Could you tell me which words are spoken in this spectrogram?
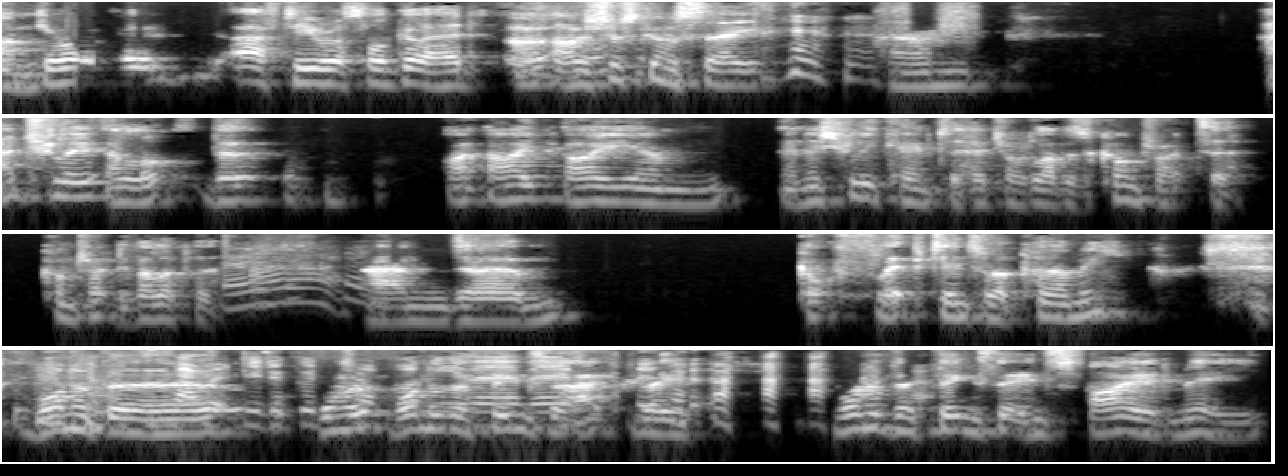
Um, you to, after you, Russell, go ahead. I was just going to say, um, actually, a lot. The, I, I um, initially came to Hedgehog Lab as a contractor, contract developer, oh. and um, got flipped into a permie. One of the one, one of the things that actually one of the things that inspired me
